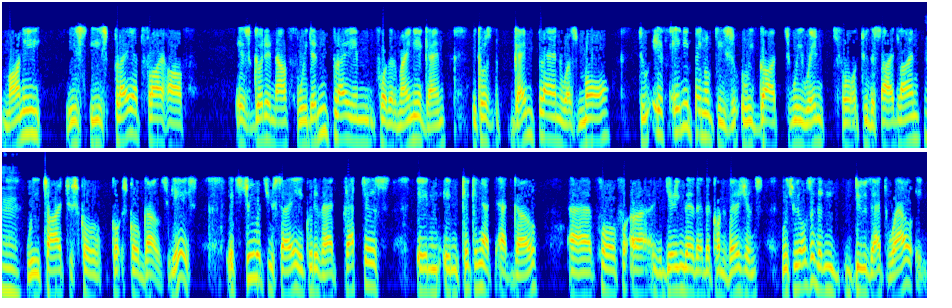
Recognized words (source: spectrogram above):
Manie, his, his play at fly half is good enough. We didn't play him for the Romania game because the game plan was more to, if any penalties we got, we went for to the sideline. Hmm. We tried to score score goals. Yes, it's true what you say. He could have had practice in in kicking at at goal uh, for, for uh, during the, the, the conversions, which we also didn't do that well in.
